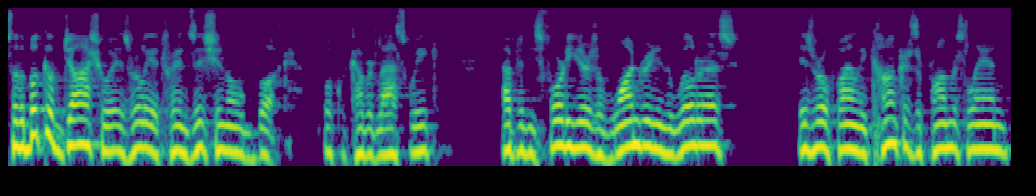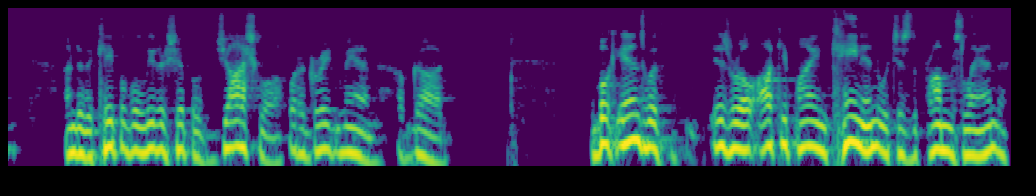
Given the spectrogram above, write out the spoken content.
So the book of Joshua is really a transitional book, book we covered last week. After these 40 years of wandering in the wilderness, Israel finally conquers the promised land under the capable leadership of Joshua. What a great man of God. The book ends with Israel occupying Canaan, which is the promised land.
